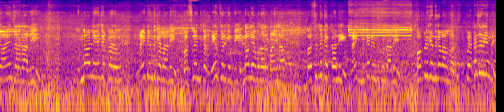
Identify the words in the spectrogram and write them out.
న్యాయం జరగాలి. ఇన్నాళ్ళు ఏం చెప్పారు? నైట్ ఎందుకు వెళ్ళాలి? బస్సులో ఎందుకు? ఏం జరిగింది? ఇన్నాళ్ళు ఏమన్నారు మహిళ? బస్సు ఎందుకు ఎక్కాలి? నైట్ మిడ్ ఎందుకు ఉండాలి? పబ్లిక్ ఎందుకు వెళ్ళాలన్నారు? ఇప్పుడు ఎక్కడ జరిగింది?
